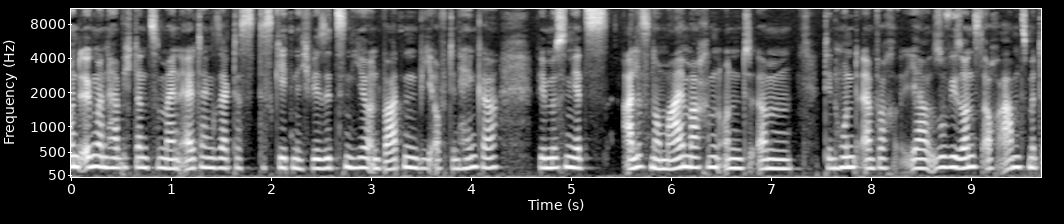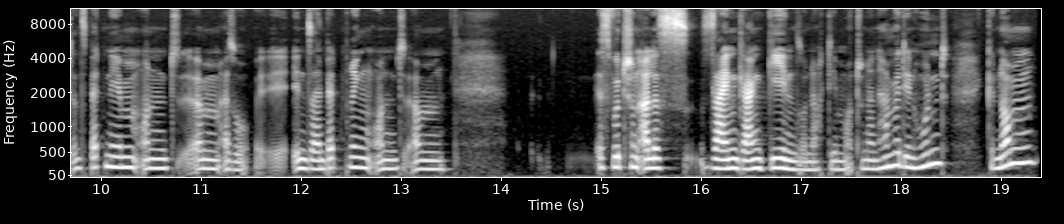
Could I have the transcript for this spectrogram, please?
und irgendwann habe ich dann zu meinen Eltern gesagt, das, das geht nicht. Wir sitzen hier und warten wie auf den Henker. Wir müssen jetzt alles normal machen und ähm, den Hund einfach, ja, so wie sonst auch abends mit ins Bett nehmen und ähm, also in sein Bett bringen und ähm, es wird schon alles seinen Gang gehen, so nach dem Motto. Und dann haben wir den Hund genommen,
